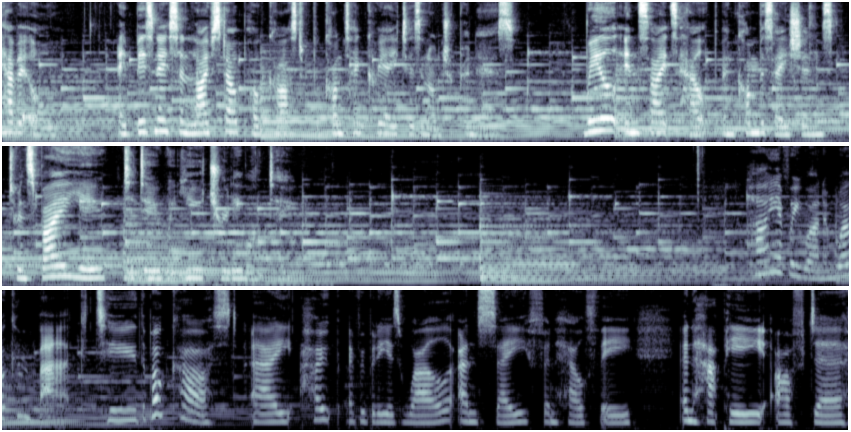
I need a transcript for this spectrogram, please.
Have It All, a business and lifestyle podcast for content creators and entrepreneurs. Real insights, help, and conversations to inspire you to do what you truly want to. Hi, everyone, and welcome back to the podcast. I hope everybody is well and safe and healthy and happy after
